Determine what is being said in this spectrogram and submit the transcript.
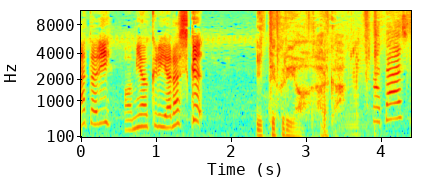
イアトリお見送りよろしく。行ってくるよはるかまた明日。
